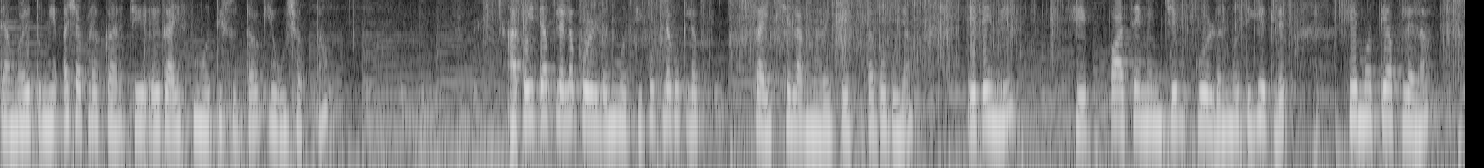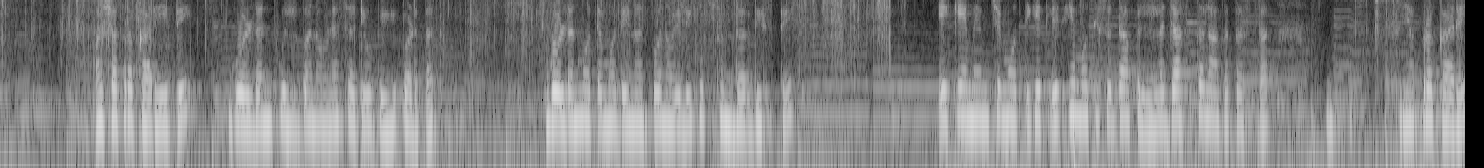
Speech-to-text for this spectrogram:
त्यामुळे तुम्ही अशा प्रकारचे राईस मोतीसुद्धा घेऊ शकता. आता इथे आपल्याला गोल्डन मोती कुठल्या कुठल्या साईजचे लागणार आहेत ते सुद्धा बघूया. येथे मी हे पाच एम एमचे गोल्डन मोती घेतलेत. हे मोती आपल्याला अशा प्रकारे इथे गोल्डन फूल बनवण्यासाठी उपयोगी पडतात. गोल्डन मोत्यामध्ये नथ बनवलेली खूप सुंदर दिसते. एक एम एमचे मोती घेतलेत. हे मोतीसुद्धा आपल्याला जास्त लागत असतात. या प्रकारे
